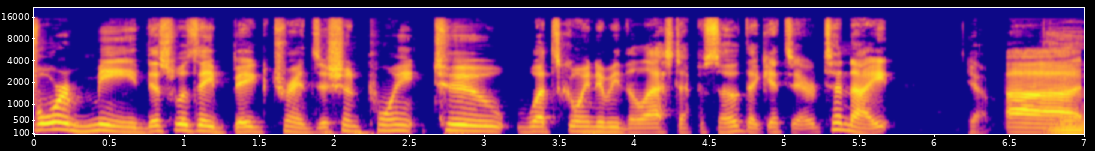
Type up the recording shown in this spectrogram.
for me, this was a big transition point to what's going to be the last episode that gets aired tonight. Yeah. Uh,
